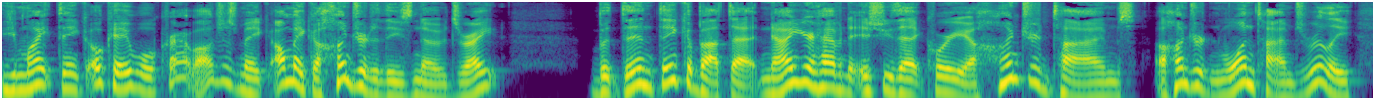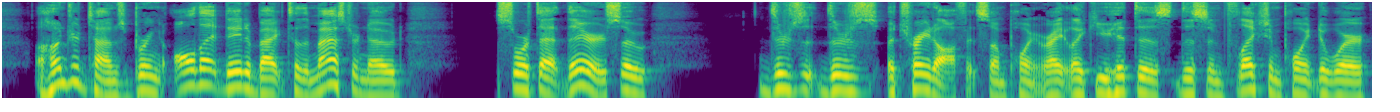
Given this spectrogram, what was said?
you might think, okay, well, crap, I'll just make, I'll make a hundred of these nodes, right? But then think about that. Now you're having to issue that query a hundred times, a hundred and one times, really a hundred times, bring all that data back to the master node, sort that there. So there's, there's a trade off at some point, right? Like you hit this, this inflection point to where,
